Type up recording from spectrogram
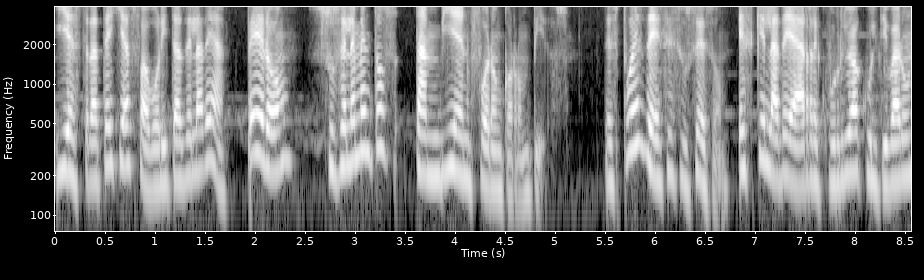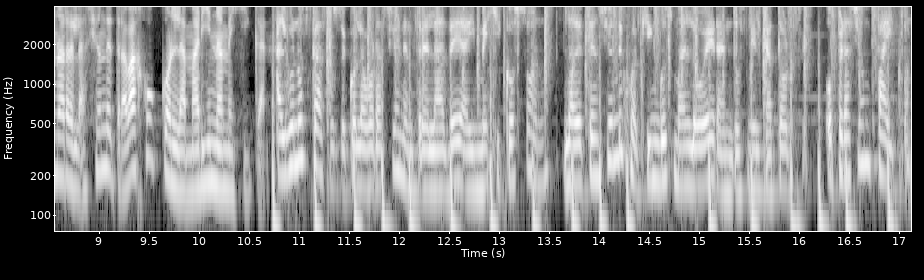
y estrategias favoritas de la DEA. Pero sus elementos también fueron corrompidos. Después de ese suceso, es que la DEA recurrió a cultivar una relación de trabajo con la Marina Mexicana. Algunos casos de colaboración entre la DEA y México son la detención de Joaquín Guzmán Loera en 2014, Operación Python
